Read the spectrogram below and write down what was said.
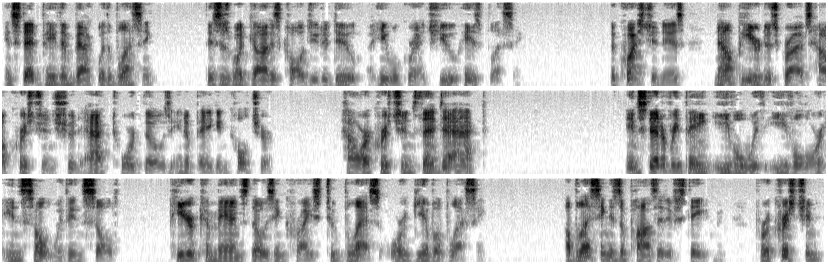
Instead, pay them back with a blessing. This is what God has called you to do, and He will grant you His blessing. The question is, now Peter describes how Christians should act toward those in a pagan culture. How are Christians then to act? Instead of repaying evil with evil or insult with insult, Peter commands those in Christ to bless or give a blessing. A blessing is a positive statement. For a Christian,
